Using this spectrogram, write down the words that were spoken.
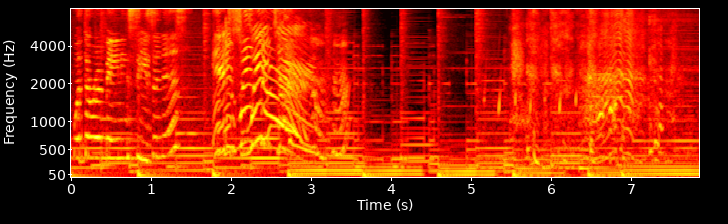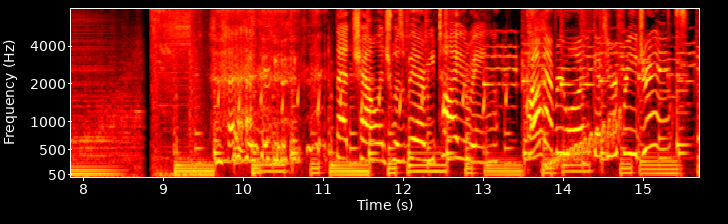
what the remaining season is? that challenge was very tiring. Come everyone, get your free drinks.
